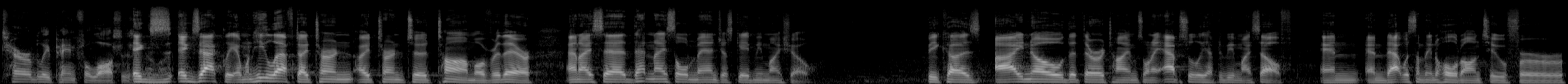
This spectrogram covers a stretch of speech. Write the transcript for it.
terribly painful losses. Ex- exactly. And when he left, I turned, I turned to Tom over there and I said, That nice old man just gave me my show. Because I know that there are times when I absolutely have to be myself. And, and that was something to hold on to for,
